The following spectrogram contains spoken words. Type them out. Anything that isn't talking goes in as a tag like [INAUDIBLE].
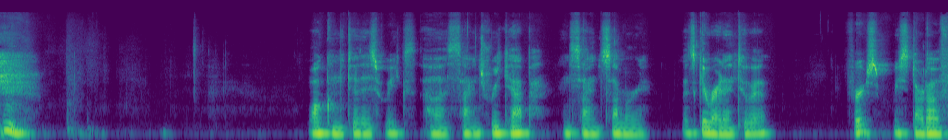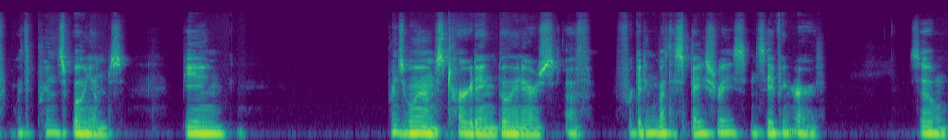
[CLEARS THROAT] Welcome to this week's uh, science recap and science summary. Let's get right into it. First, we start off with Prince Williams being Prince Williams targeting billionaires of forgetting about the space race and saving Earth. So,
